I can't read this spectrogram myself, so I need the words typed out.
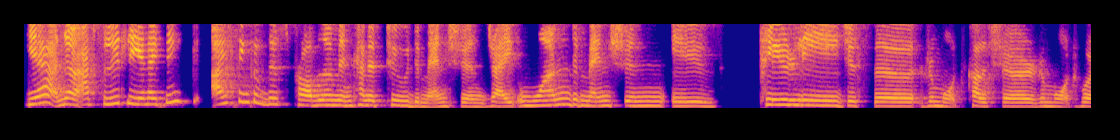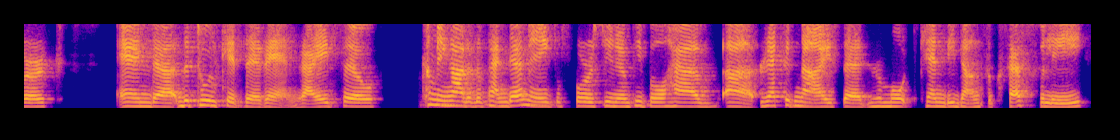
Yeah, no, absolutely. And I think I think of this problem in kind of two dimensions, right? One dimension is clearly just the remote culture, remote work, and uh, the toolkit they're in, right? So coming out of the pandemic, of course, you know, people have uh, recognized that remote can be done successfully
